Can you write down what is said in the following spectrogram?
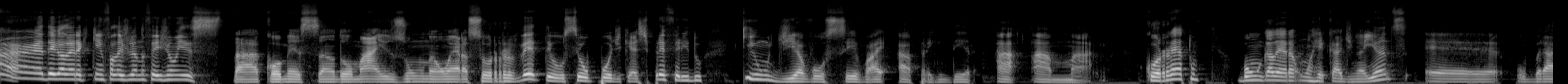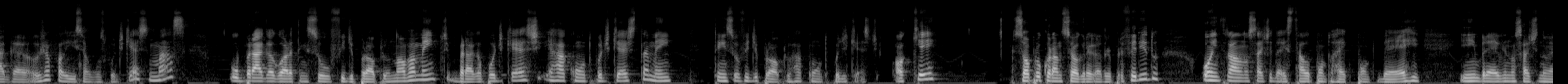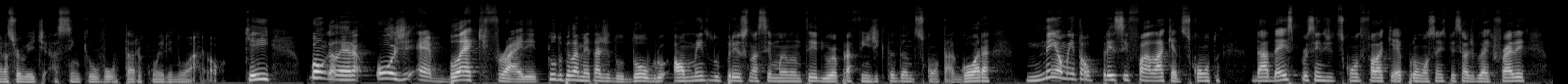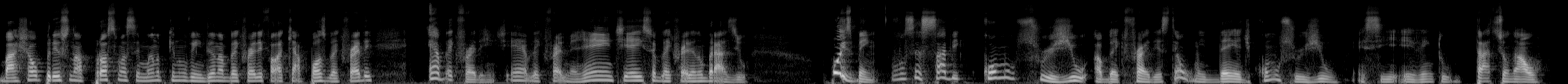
tarde, galera. Aqui quem fala é Juliano Feijão e está começando mais um Não Era Sorvete, o seu podcast preferido que um dia você vai aprender a amar. Correto? Bom, galera, um recadinho aí antes. É, o Braga, eu já falei isso em alguns podcasts, mas o Braga agora tem seu feed próprio novamente, Braga Podcast, e Raconto Podcast também tem seu feed próprio, Raconto Podcast, ok? Só procurar no seu agregador preferido ou entrar lá no site da estalo.rec.br e em breve no site Não Era Sorvete assim que eu voltar com ele no ar, ok? Bom, galera, hoje é Black Friday, tudo pela metade do dobro, aumento do preço na semana anterior para fingir que tá dando desconto agora, nem aumentar o preço e falar que é desconto, dar 10% de desconto falar que é promoção especial de Black Friday, baixar o preço na próxima semana porque não vendeu na Black Friday falar que é após Black Friday. É Black Friday, gente. É Black Friday, minha gente. É isso, é Black Friday no Brasil. Pois bem, você sabe como surgiu a Black Friday? Você tem alguma ideia de como surgiu esse evento tradicional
